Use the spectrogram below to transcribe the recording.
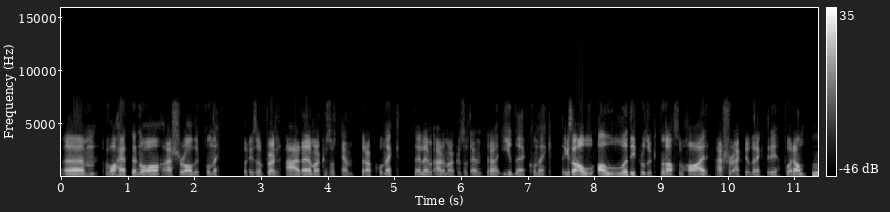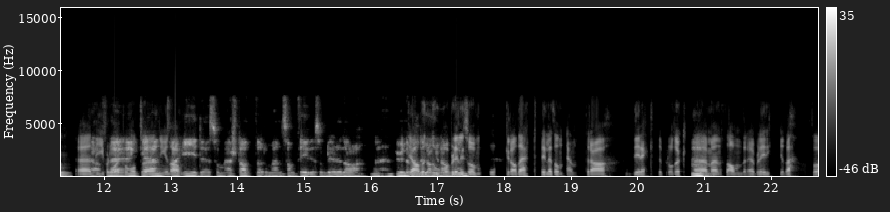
Um, hva heter nå Ashradet AD Connect? Eksempel. Er det Microsoft Entra Connect eller er det Microsoft Entra ID Connect? Ikke sant? Alle, alle de produktene da, som har Azure Active Directory foran, Mm. de Ja, for får det er på en måte nye navn. ID som erstatter, men samtidig så blir det da eh, Ja, men noe navn. blir liksom oppgradert til et sånn Entra direkteprodukt, Mm. eh, mens andre blir ikke det. Så,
